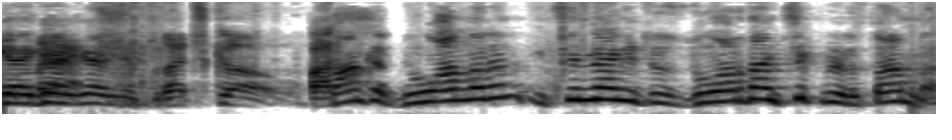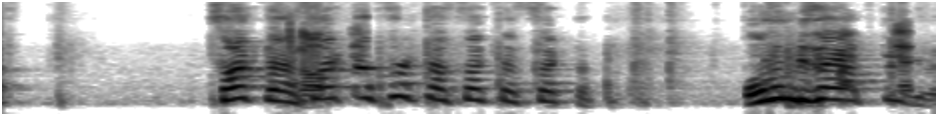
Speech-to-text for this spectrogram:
Gel gel gel gel. Let's go. Bas. Kanka duvarların içinden geçiyoruz. Duvardan çıkmıyoruz tamam mı? Saklan No. saklan saklan saklan saklan. Onun bize yaptığı gibi.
